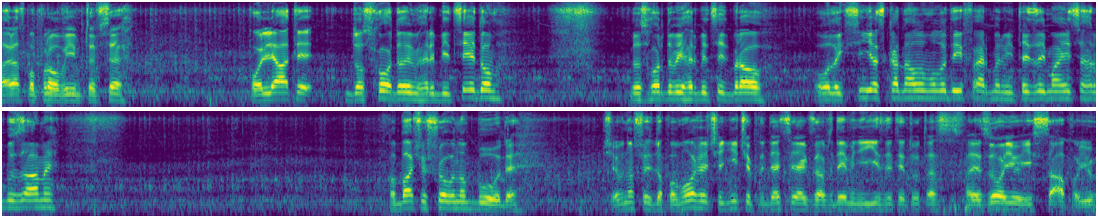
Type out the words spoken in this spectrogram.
Зараз спробуємо це все поляти досходовим гербіцидом. Досходовий гербіцид брав у Олексія з каналу Молодий фермер, він теж займається гарбузами. Побачу, що воно буде. Чи воно щось допоможе, чи ні, чи прийдеться, як завжди, мені їздити тут з фрезою і з сапою.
